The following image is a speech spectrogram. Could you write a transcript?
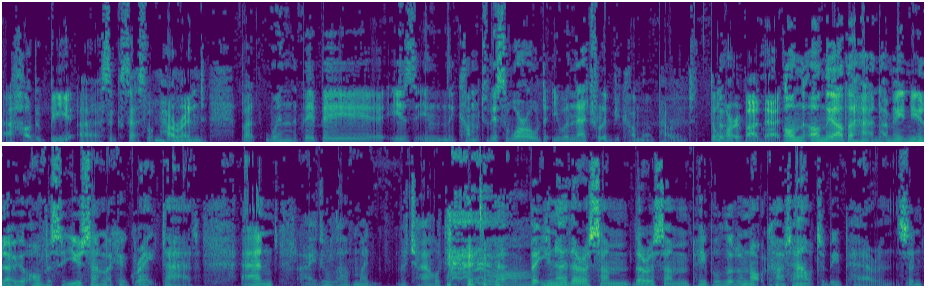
uh, how to be a successful mm-hmm. parent. Mm -hmm. But when the baby is in come to this world, you will naturally become a parent. Don't but worry about that. On on the other hand, I mean, you know, obviously you sound like a great dad, and I do love my my child. but you know, there are some there are some people that are not cut out to be parents, and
